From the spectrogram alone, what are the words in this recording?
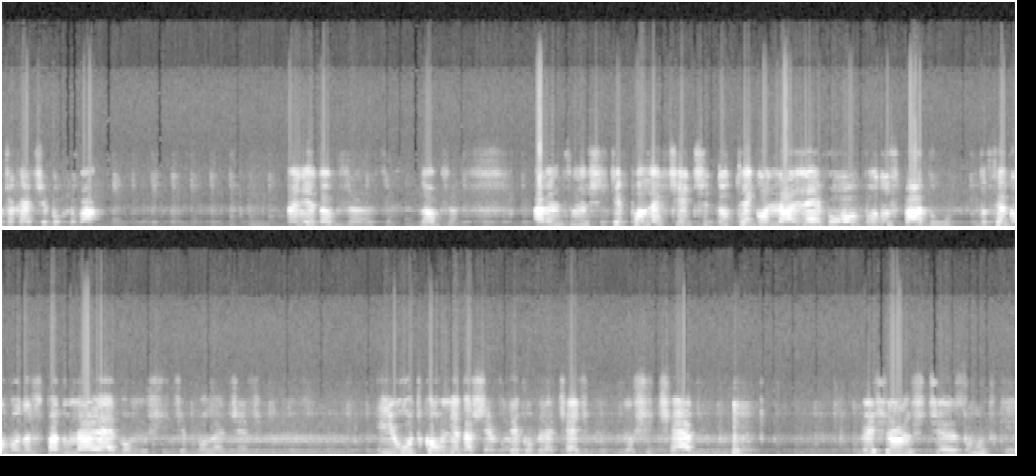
Poczekajcie, bo chyba... A nie, dobrze lecę. Dobrze. A więc musicie polecieć do tego na lewo wodospadu. Do tego wodospadu na lewo musicie polecieć. I łódką nie da się w niego wlecieć. Musicie wysiąść z łódki,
